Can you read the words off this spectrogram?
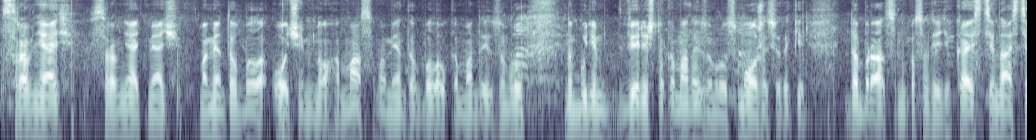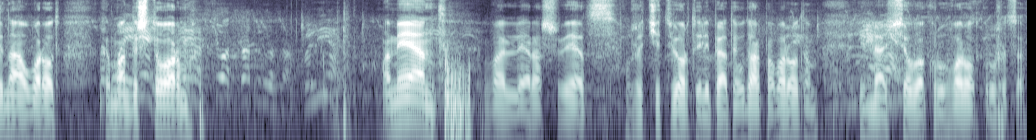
сравнять, сравнять мяч. Моментов было очень много, масса моментов было у команды Изумруд. Но будем верить, что команда Изумруд сможет все-таки добраться. Ну, посмотрите, какая стена. Стена у ворот команды Шторм. Момент. Валера Швец. Уже четвертый или пятый удар по воротам. И мяч все вокруг ворот кружится.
